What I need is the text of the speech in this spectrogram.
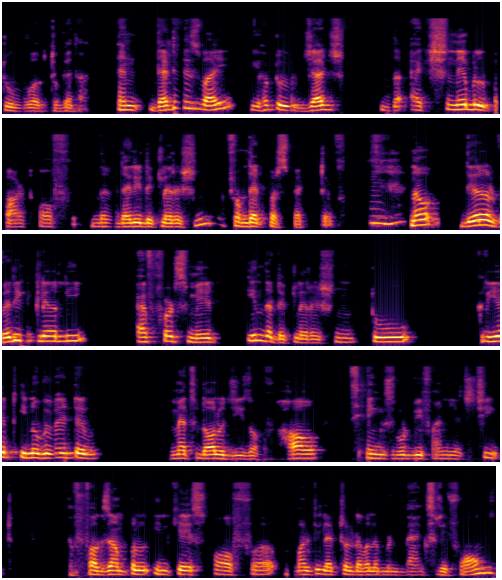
to work together. And that is why you have to judge the actionable part of the Delhi Declaration from that perspective. Mm-hmm. Now, there are very clearly efforts made in the declaration to create innovative methodologies of how things would be finally achieved. For example, in case of uh, multilateral development banks reforms,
